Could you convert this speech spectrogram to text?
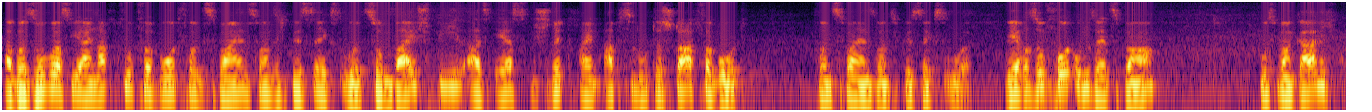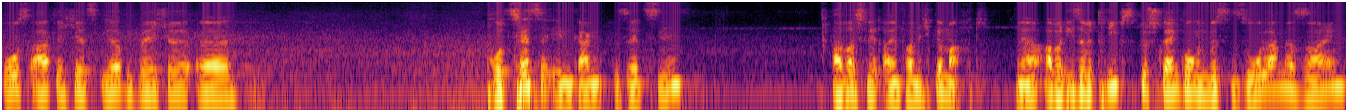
Aber sowas wie ein Nachtflugverbot von 22 bis 6 Uhr, zum Beispiel als ersten Schritt ein absolutes Startverbot von 22 bis 6 Uhr, wäre sofort umsetzbar. Muss man gar nicht großartig jetzt irgendwelche äh, Prozesse in Gang setzen, aber es wird einfach nicht gemacht. Ja? Aber diese Betriebsbeschränkungen müssen so lange sein,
